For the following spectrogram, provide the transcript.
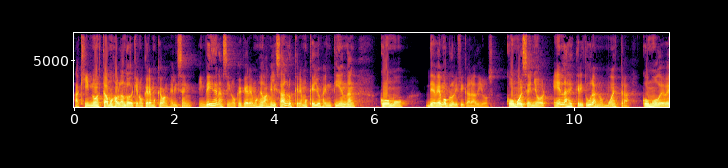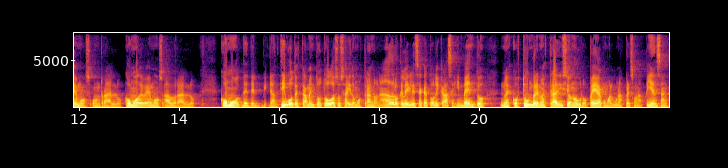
Aquí no estamos hablando de que no queremos que evangelicen indígenas, sino que queremos evangelizarlos, queremos que ellos entiendan cómo debemos glorificar a Dios, cómo el Señor en las escrituras nos muestra cómo debemos honrarlo, cómo debemos adorarlo, cómo desde el Antiguo Testamento todo eso se ha ido mostrando. Nada de lo que la Iglesia Católica hace es invento, no es costumbre, no es tradición europea como algunas personas piensan,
